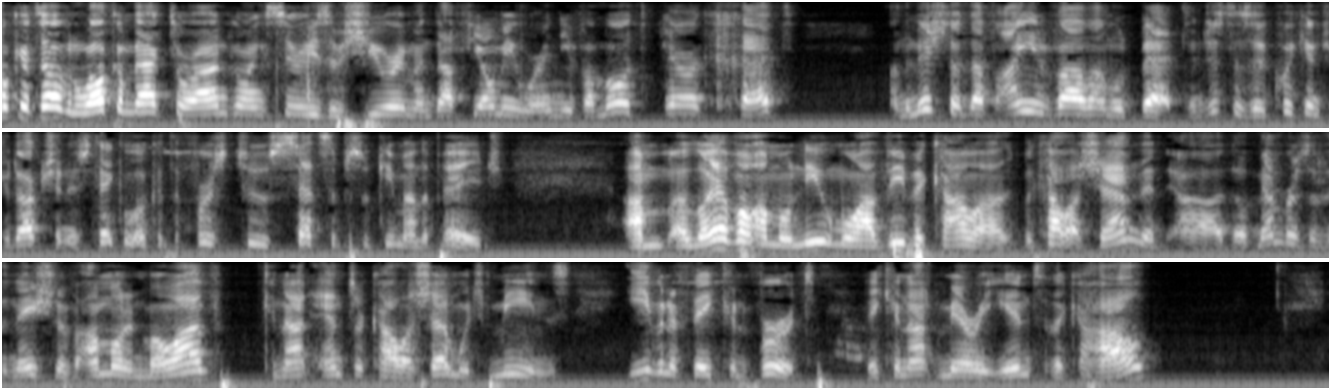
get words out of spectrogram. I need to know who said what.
Speaker 1: Boker Tov, and welcome back to our ongoing series of Shiurim and Daf Yomi. We're in Yivamot Perak Chet on the Mishnah Daf Ayin Vav Amud Bet. And just as a quick introduction, is take a look at the first two sets of psukim on the page. Um, Lo Yavo Amoni Moavi Bekal Hashem, that uh, the members of the nation of Ammon and Moab cannot enter Kal Hashem, which means even if they convert, they cannot marry into the Kahal.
